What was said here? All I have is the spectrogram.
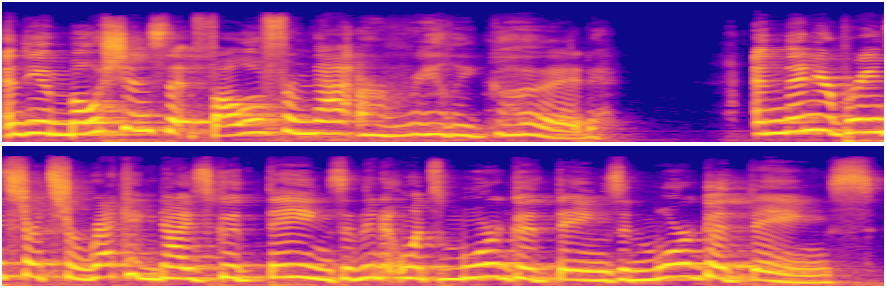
And the emotions that follow from that are really good. And then your brain starts to recognize good things, and then it wants more good things and more good things.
